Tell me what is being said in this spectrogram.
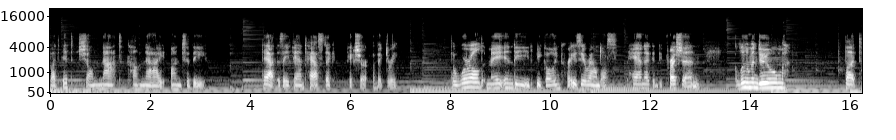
but it shall not come nigh unto thee. That is a fantastic picture of victory. The world may indeed be going crazy around us panic and depression, gloom and doom, but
